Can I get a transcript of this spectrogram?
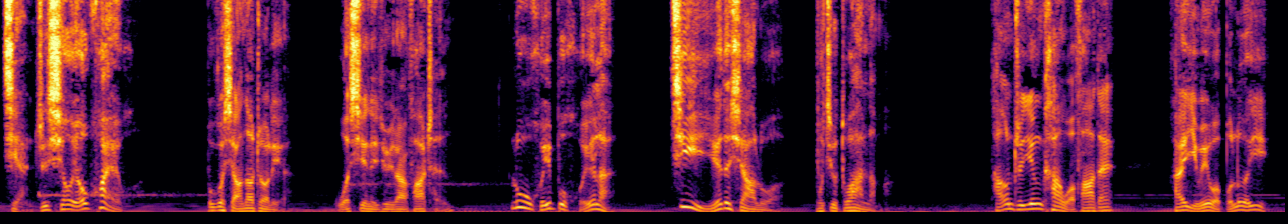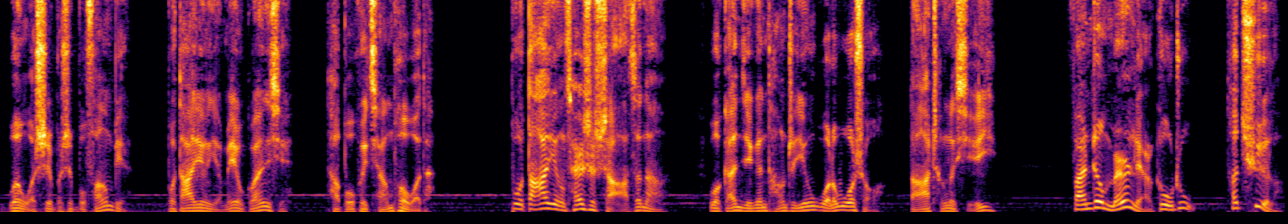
简直逍遥快活。不过想到这里，我心里就有点发沉。陆回不回来，季爷的下落不就断了吗？唐志英看我发呆，还以为我不乐意，问我是不是不方便。不答应也没有关系，他不会强迫我的。不答应才是傻子呢。我赶紧跟唐志英握了握手，达成了协议。反正门脸够住，他去了。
